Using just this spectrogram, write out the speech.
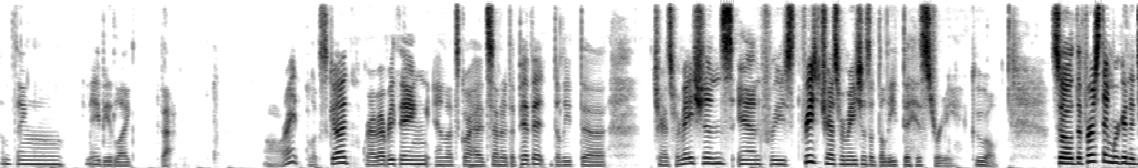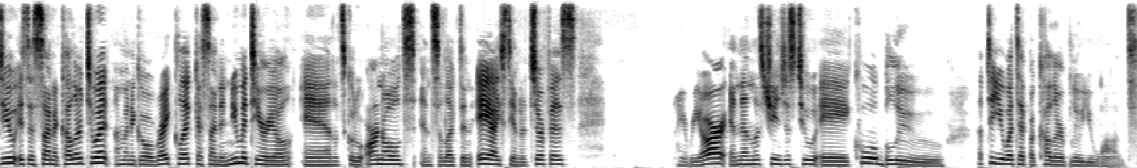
something maybe like that. All right, looks good. Grab everything and let's go ahead, center the pivot, delete the transformations and freeze freeze transformations and delete the history. Cool. So the first thing we're going to do is assign a color to it. I'm going to go right click, assign a new material, and let's go to Arnold's and select an AI standard surface. Here we are. And then let's change this to a cool blue. Up to you what type of color blue you want.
